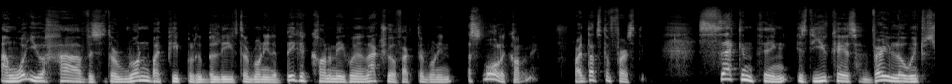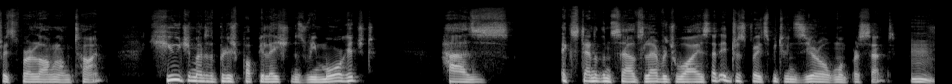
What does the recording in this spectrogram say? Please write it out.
And what you have is they're run by people who believe they're running a big economy when in actual fact they're running a small economy, right? That's the first thing. Second thing is the UK has had very low interest rates for a long, long time. Huge amount of the British population is remortgaged, has extended themselves leverage wise at interest rates between zero and 1%. Mm.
